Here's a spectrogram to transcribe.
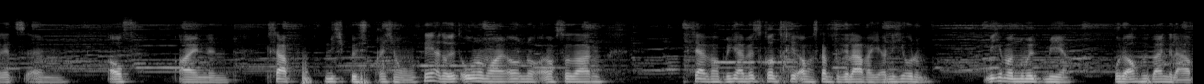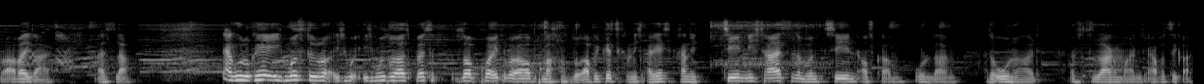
jetzt, ähm, auf einen Club, nicht Besprechung, okay? Also jetzt ohne mal, ohne was zu sagen, ich einfach mich ein bisschen konzentriert auf das ganze Gelaber hier und nicht ohne, nicht immer nur mit mir oder auch mit meinem Gelaber, aber egal, alles klar. Ja gut, okay, ich musste, ich, ich muss nur das beste Projekt überhaupt machen, so, aber jetzt kann ich, aber jetzt kann ich 10, nicht 13, sondern 10 Aufgaben, ohne sagen, also ohne halt, das zu sagen meine ich, aber ist egal.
